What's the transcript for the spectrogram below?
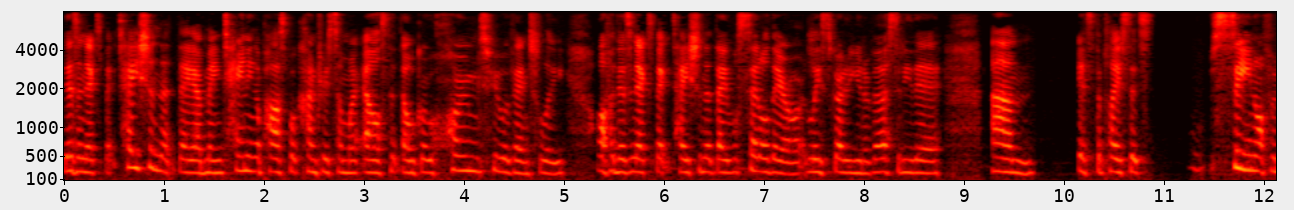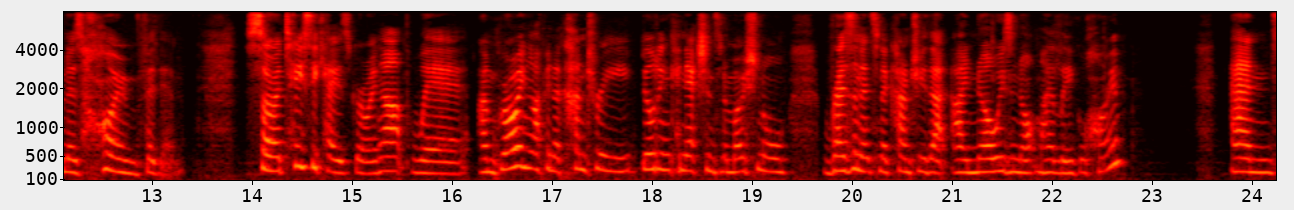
there's an expectation that they are maintaining a passport country somewhere else that they'll go home to eventually. Often there's an expectation that they will settle there or at least go to university there. Um, it's the place that's seen often as home for them. So a TCK is growing up where I'm growing up in a country, building connections and emotional resonance in a country that I know is not my legal home. And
